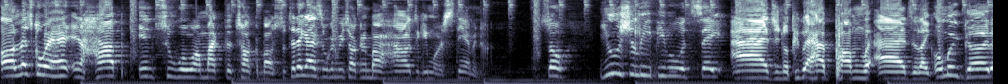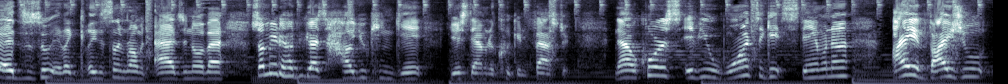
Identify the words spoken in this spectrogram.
uh, let's go ahead and hop into what I'm about to talk about. So today, guys, we're gonna be talking about how to get more stamina. So usually people would say ads, you know, people have problem with ads, they're like, oh my god, ads is so, like, like there's something wrong with ads and all that. So I'm here to help you guys how you can get your stamina quick and faster. Now, of course, if you want to get stamina, I advise you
